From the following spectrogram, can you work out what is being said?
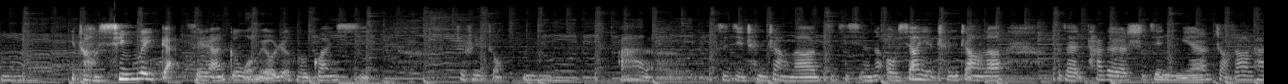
嗯，一种 欣慰感，虽然跟我没有任何关系，就是一种嗯啊，自己成长了，自己喜欢的偶像也成长了，他在他的世界里面找到了他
